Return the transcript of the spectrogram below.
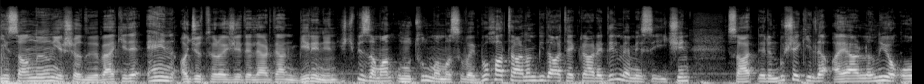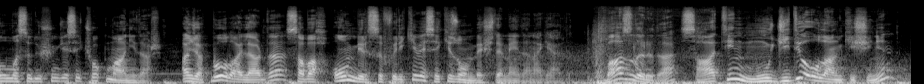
İnsanlığın yaşadığı belki de en acı trajedilerden birinin hiçbir zaman unutulmaması ve bu hatanın bir daha tekrar edilmemesi için saatlerin bu şekilde ayarlanıyor olması düşüncesi çok manidar. Ancak bu olaylarda sabah 11.02 ve 8.15'te meydana geldi. Bazıları da saatin mucidi olan kişinin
